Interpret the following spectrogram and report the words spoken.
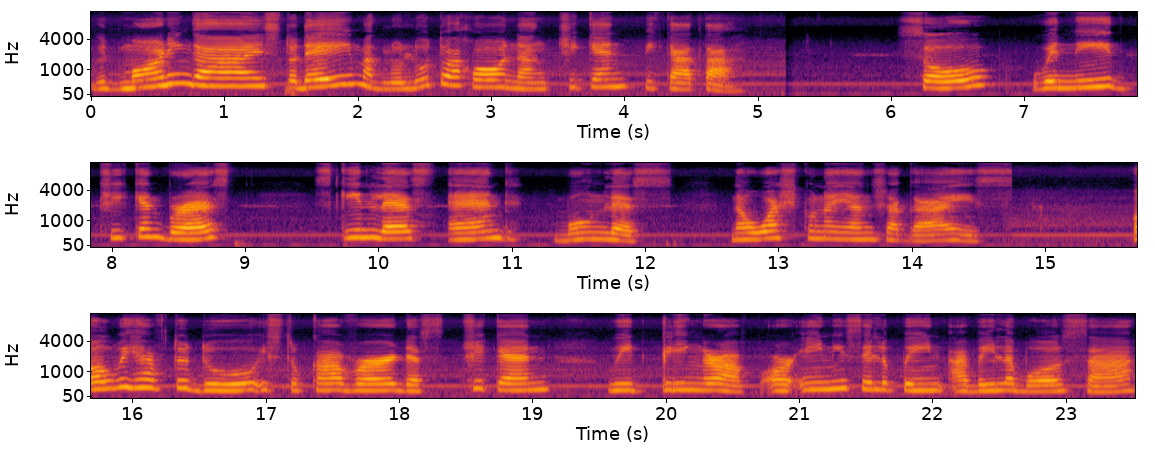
Good morning guys! Today, magluluto ako ng chicken piccata. So, we need chicken breast, skinless, and boneless. Na-wash ko na yan siya guys. All we have to do is to cover the chicken with cling wrap or any cellophane available sa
